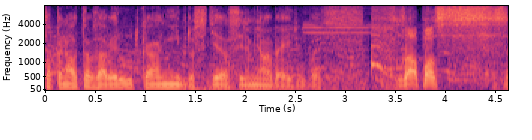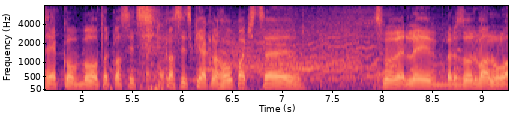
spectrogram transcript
ta penalta v závěru utkání prostě asi neměla být vůbec. Zápas, jako bylo to klasic, klasicky jak na houpačce, jsme vedli brzo 2-0,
